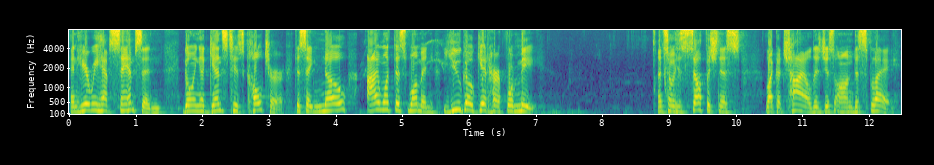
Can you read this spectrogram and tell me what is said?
And here we have Samson going against his culture to say, No, I want this woman. You go get her for me. And so his selfishness, like a child, is just on display.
